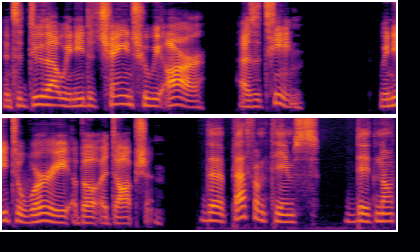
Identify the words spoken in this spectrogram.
And to do that, we need to change who we are as a team. We need to worry about adoption. The platform teams did not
